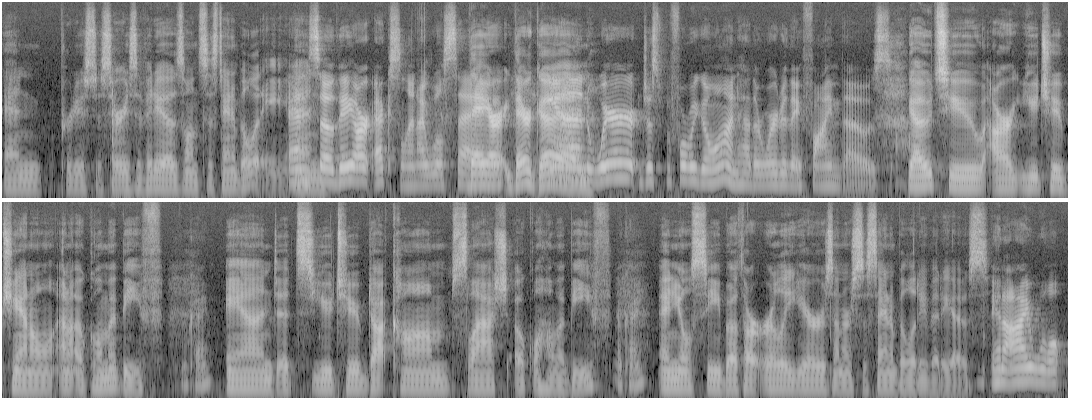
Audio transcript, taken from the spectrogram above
and produced a series of videos on sustainability. and, so they are excellent i will say They are- they're good. and where just before we go on heather where do they find those go to our YouTube channel on Oklahoma Beef. Okay And it's youtube.com slash Oklahoma Beef. Okay. And you'll see both our early years and our sustainability videos. And I will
